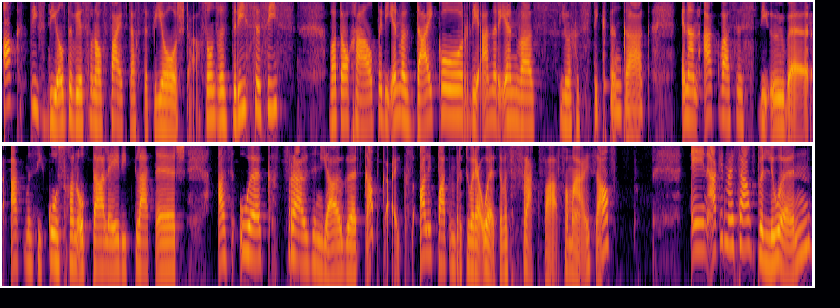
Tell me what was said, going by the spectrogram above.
aktief deel te wees van haar 50ste verjaarsdag. So ons was drie sissies wat haar gehelp het. Die een was decor, die ander een was logistiek dink ek en dan ek was is die Uber. Ek moes die kos gaan optel hê, die platters, as ook frozen yogurt cupcakes al die pad in Pretoria Oos. Dit was vrek ver van my huis af. En ek het myself beloon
